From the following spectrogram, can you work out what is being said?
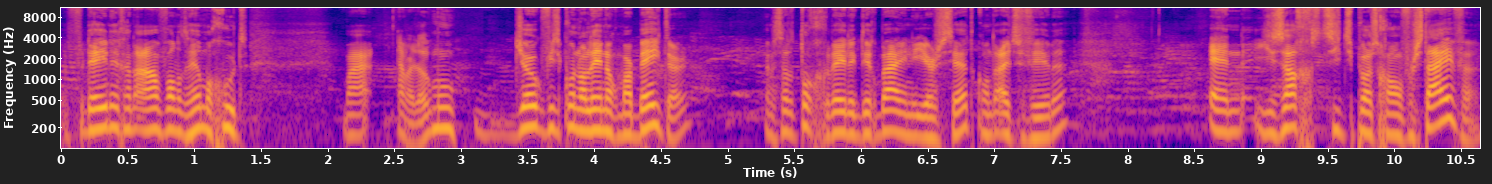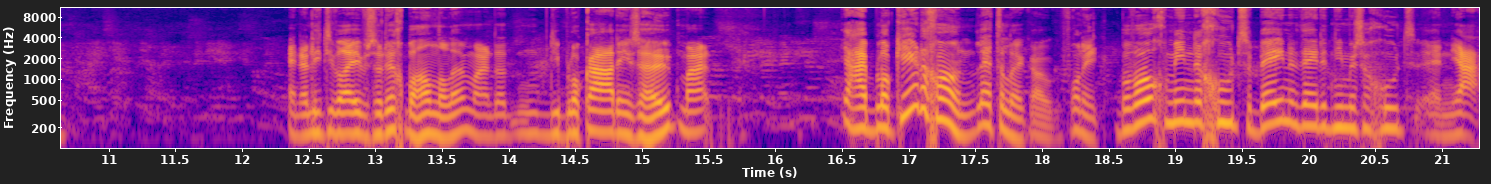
verdedigen en aanvallen helemaal goed. Maar Hij werd ook moe. Djokovic kon alleen nog maar beter. En dan zat het toch redelijk dichtbij in de eerste set. Kon het uitserveren. En je zag Tsitsipas gewoon verstijven. En dan liet hij wel even zijn rug behandelen. Maar dat, die blokkade in zijn heup. Maar ja, hij blokkeerde gewoon. Letterlijk ook, vond ik. Bewoog minder goed. Zijn benen deden het niet meer zo goed. En ja,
